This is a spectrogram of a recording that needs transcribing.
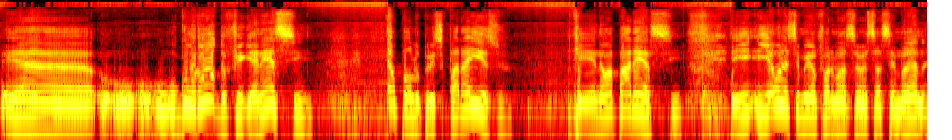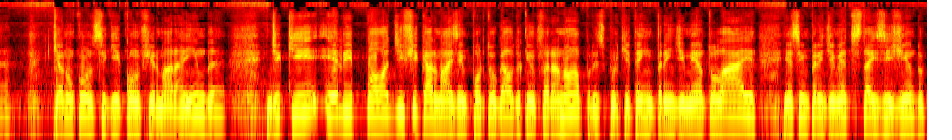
É, o, o, guru do Figueirense é o Paulo Prisco Paraíso que não aparece. E, e, eu recebi uma informação essa semana, que eu não consegui confirmar ainda, de que ele pode ficar mais em Portugal do que em Florianópolis, porque tem empreendimento lá e esse empreendimento está exigindo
